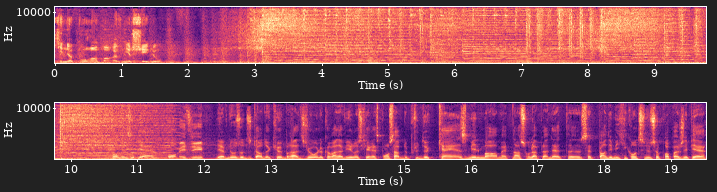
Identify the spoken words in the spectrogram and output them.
qui ne pourront pas revenir chez nous midi, Pierre. Bon midi. Bienvenue aux auditeurs de Cube Radio. Le coronavirus qui est responsable de plus de 15 000 morts maintenant sur la planète. Cette pandémie qui continue de se propager, Pierre,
